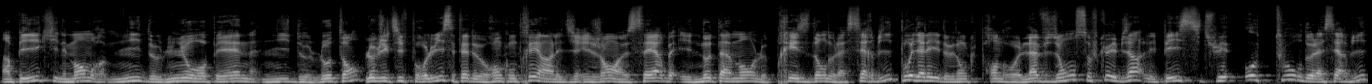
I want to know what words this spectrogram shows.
un pays qui n'est membre ni de l'Union Européenne ni de l'OTAN. L'objectif pour lui, c'était de rencontrer hein, les dirigeants serbes et notamment le président de la Serbie. Pour y aller, il devait donc prendre l'avion, sauf que, eh bien, les pays situés autour de la Serbie,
